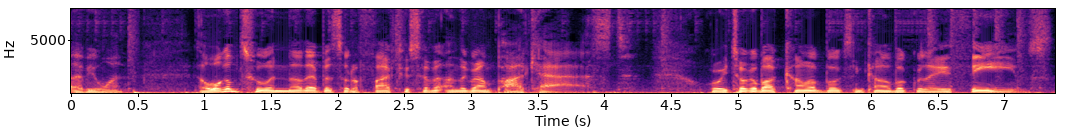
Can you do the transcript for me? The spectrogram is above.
everyone, and welcome to another episode of 527 Underground Podcast, where we talk about comic books and comic book related themes,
